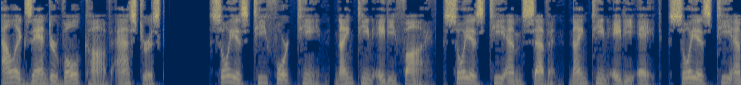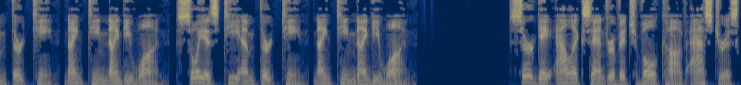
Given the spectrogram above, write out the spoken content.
Alexander Volkov asterisk Soyuz T-14 1985, Soyuz TM-7 1988, Soyuz TM-13 1991, Soyuz TM-13 1991, Sergei Alexandrovich Volkov asterisk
